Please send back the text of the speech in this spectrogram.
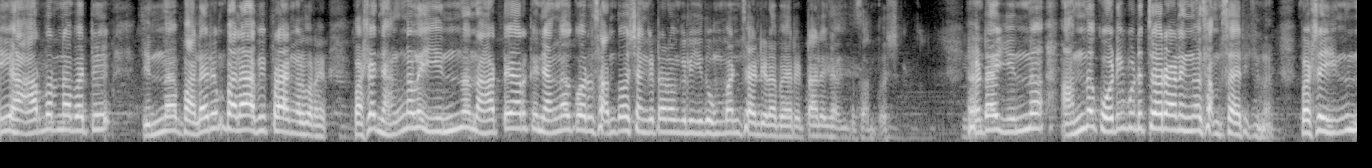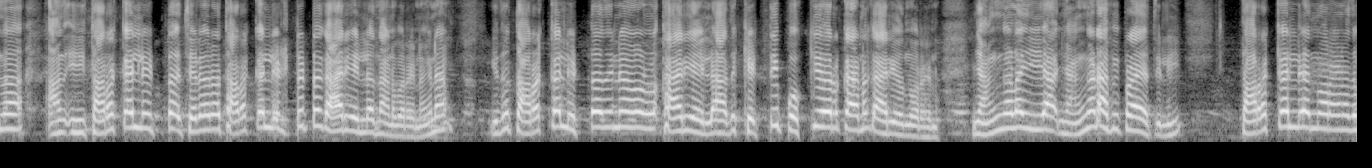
ഈ ഹാർബറിനെ പറ്റി ഇന്ന് പലരും പല അഭിപ്രായങ്ങൾ പറയും. പക്ഷേ ഞങ്ങൾ ഇന്ന് നാട്ടുകാർക്ക് ഞങ്ങൾക്കൊരു സന്തോഷം കിട്ടണമെങ്കിൽ ഇത് ഉമ്മൻചാണ്ടിയുടെ പേരിട്ടാലേ ഞങ്ങൾക്ക് സന്തോഷം. ഏട്ടാ ഇന്ന് അന്ന് കൊടി പിടിച്ചവരാണ് ഇന്ന് സംസാരിക്കുന്നത്. പക്ഷേ ഇന്ന് ഈ തറക്കല്ലിട്ട് ചിലർ തറക്കല്ലിട്ടിട്ട് കാര്യമില്ലെന്നാണ് പറയുന്നത്. അങ്ങനെ ഇത് തറക്കല്ലിട്ടതിനുള്ള കാര്യമില്ല അത് കെട്ടിപ്പൊക്കിയവർക്കാണ് കാര്യമെന്ന് പറയുന്നത്. ഞങ്ങളെ ഈ ഞങ്ങളുടെ അഭിപ്രായത്തിൽ തറക്കല്ല് എന്ന് പറയുന്നത്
